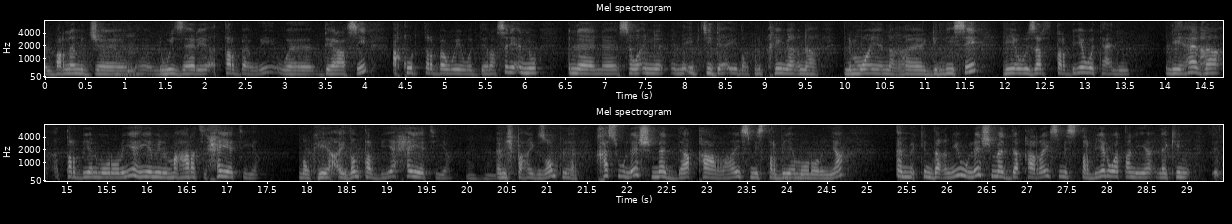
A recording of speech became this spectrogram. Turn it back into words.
البرنامج الوزاري التربوي والدراسي. أقول التربوي والدراسي لأنه سواء الإبتدائي دونك البريمير الموين الليسي هي وزارة التربية والتعليم. لهذا التربية المروريه هي من المهارات الحياتية. donc هي أيضا تربية حياتية. مش par exemple خاص ولاش مادة قارة اسمها تربية مروريه اما كن دغني ولاش مادة قارة اسمها التربيه الوطنية؟ لكن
